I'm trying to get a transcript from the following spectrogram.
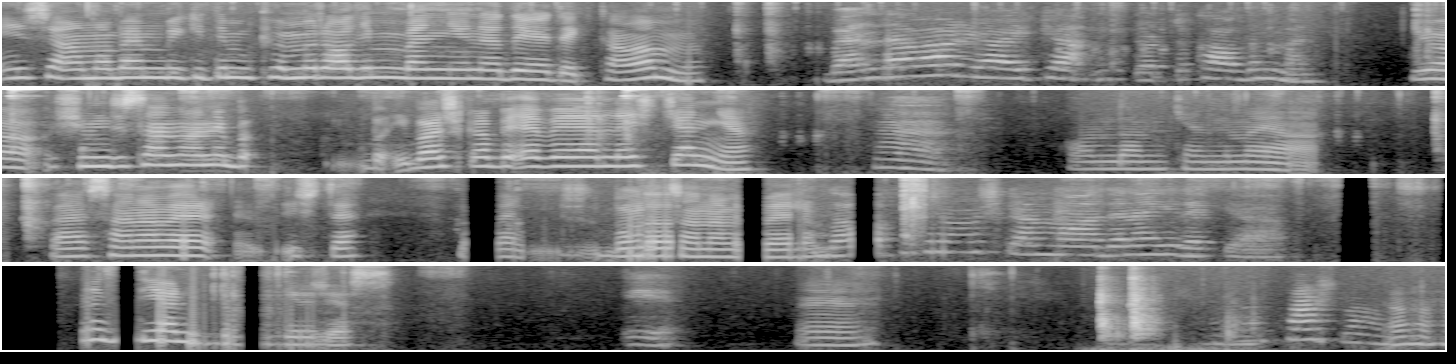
Neyse ama ben bir gideyim kömür alayım ben yine de yedek tamam mı? Bende var ya 2.64'lük aldım ben. Ya şimdi sen hani ba- ba- başka bir eve yerleşeceksin ya. Hı. Ondan kendime ya. Ben sana ver işte ben bunu da sana veririm. Laf açılmışken madene gidelim ya. Diğer videoda gireceğiz. İyi. He. Başla. Aha.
